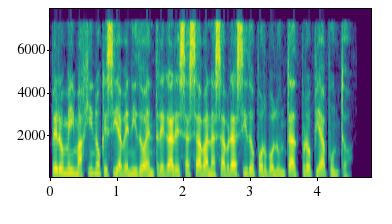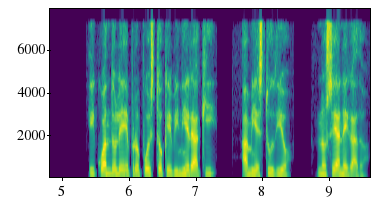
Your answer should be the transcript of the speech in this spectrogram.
Pero me imagino que si ha venido a entregar esas sábanas habrá sido por voluntad propia a punto. Y cuando le he propuesto que viniera aquí, a mi estudio, no se ha negado.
